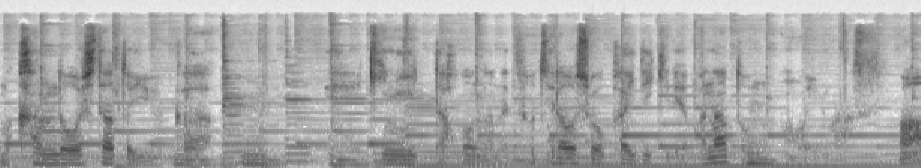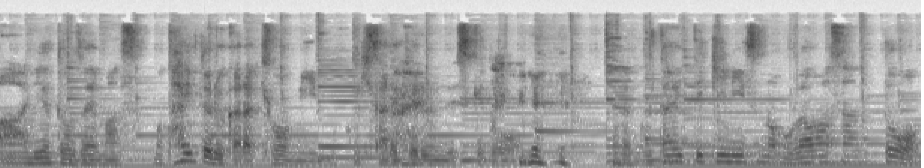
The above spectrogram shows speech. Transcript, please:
まあ感動したというか、うんえー気に入った本なので、そちらを紹介できればなと思います。あありがとうございます。もうタイトルから興味僕惹かれてるんですけど、なんか具体的にその小川さんと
